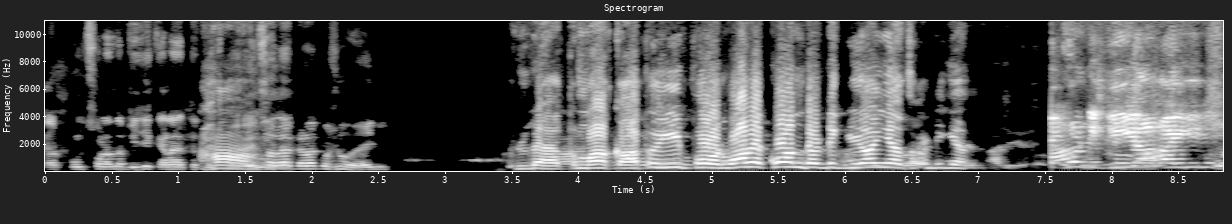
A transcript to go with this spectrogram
ਪੁਲਿਸ ਵਾਲਿਆਂ ਦਾ ਬੀਜੇ ਕਹਿਣਾ ਇੱਥੇ ਹਾਂ। ਕਿਹੜਾ ਕੁਝ ਹੋਇਆ ਹੀ ਨਹੀਂ। ਲੈ ਧਮਾਕਾ ਤੁਸੀਂ ਫੋਟੋਆਂ ਵੇਖੋ ਅੰਦਰ ਡਿੱਗੀਆਂ ਹੋਈਆਂ ਸਾਡੀਆਂ। ਦੇਖੋ ਡਿੱਗੀਆਂ ਆਈ ਨਹੀਂ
